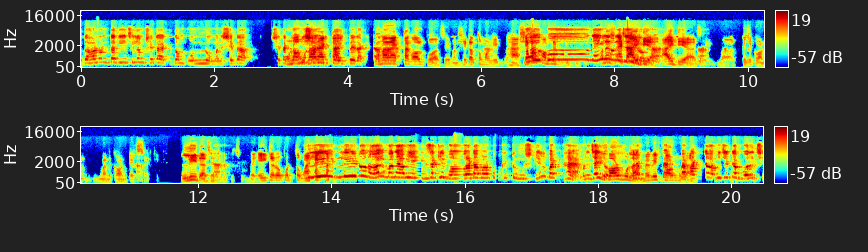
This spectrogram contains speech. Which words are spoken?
উদাহরণটা দিয়েছিলাম সেটা একদম অন্য মানে সেটা সেটা কমিশন একটা- টাইপের একটা ওনার হ্যাঁ। একটা গল্প আছে মানে সেটা তোমাকে হ্যাঁ সেটা কমপ্লিট মানে মানে একটা আইডিয়া হ্যাঁ। আইডিয়া আছে বা কিছু মানে কনটেক্সট আর কি। লিড আছে হ্যাঁ। কিছু এইটার তোমার লিড লিডও নয় মানে আমি এক্স্যাক্টলি বলাটা আমার পক্ষে একটু মুশকিল বাট হ্যাঁ মানে যাই হোক ফর্মুলা মেবি ফর্মুলা ব্যাপারটা আমি যেটা বলছি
